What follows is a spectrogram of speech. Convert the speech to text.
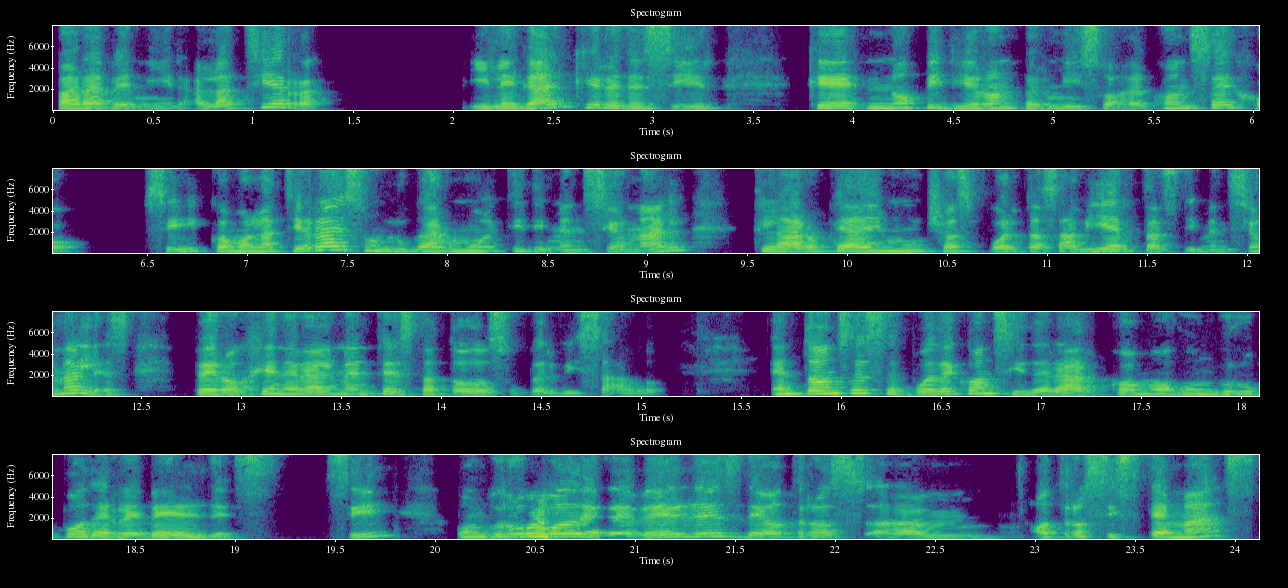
para venir a la Tierra. Ilegal quiere decir que no pidieron permiso al Consejo. ¿sí? Como la Tierra es un lugar multidimensional, claro que hay muchas puertas abiertas dimensionales, pero generalmente está todo supervisado. Entonces se puede considerar como un grupo de rebeldes, ¿sí? Un grupo de rebeldes de otros, otros sistemas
